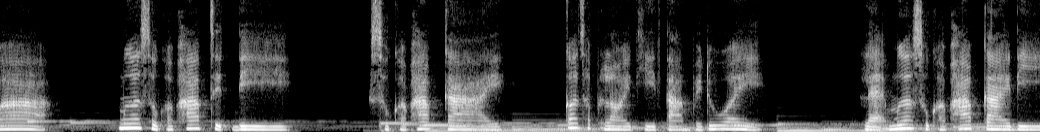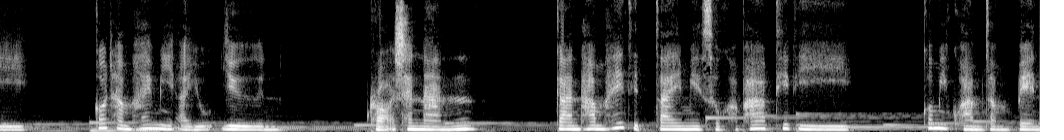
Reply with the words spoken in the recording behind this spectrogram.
ว่า เมื่อสุขภาพจิตดี สุขภาพกาย ก็จะพลอยดีตามไปด้วย และเมื่อสุขภาพกายดี ก็ทำให้มีอายุยืน เพราะฉะนั้นการทำให้จิตใจมีสุขภาพที่ดี ก็มีความจำเป็น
